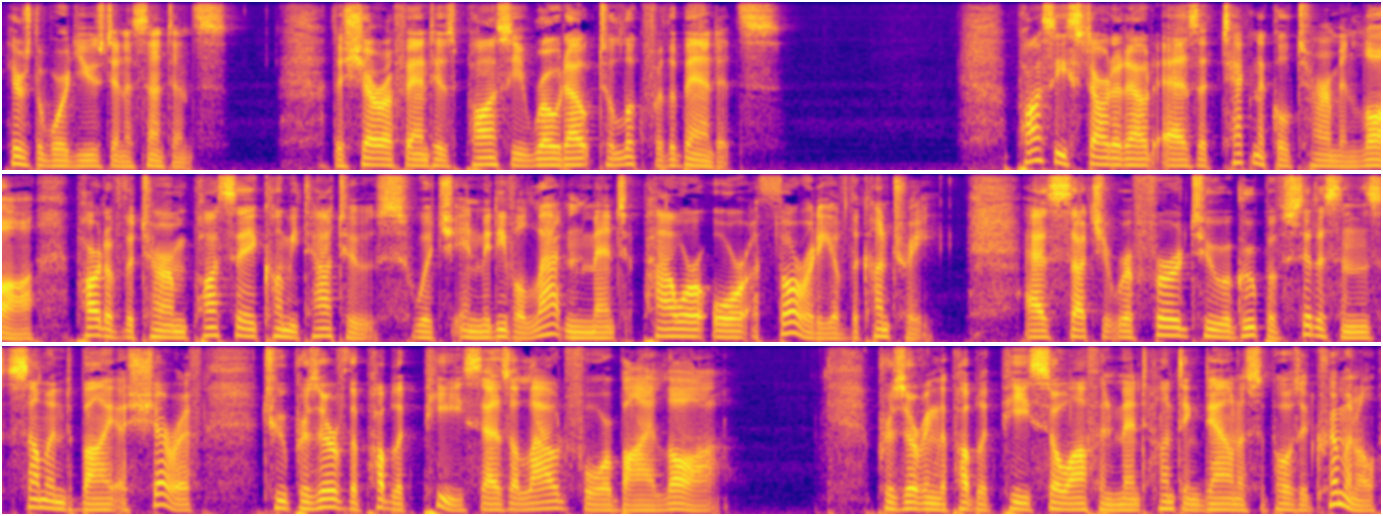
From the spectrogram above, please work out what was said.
Here's the word used in a sentence. The sheriff and his posse rode out to look for the bandits. Posse started out as a technical term in law, part of the term posse comitatus, which in medieval Latin meant power or authority of the country. As such, it referred to a group of citizens summoned by a sheriff to preserve the public peace as allowed for by law. Preserving the public peace so often meant hunting down a supposed criminal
